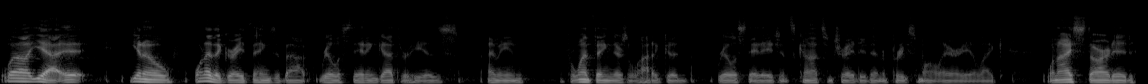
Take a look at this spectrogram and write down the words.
Well, yeah, it, you know, one of the great things about real estate in Guthrie is, I mean, for one thing, there's a lot of good real estate agents concentrated in a pretty small area. Like when I started,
